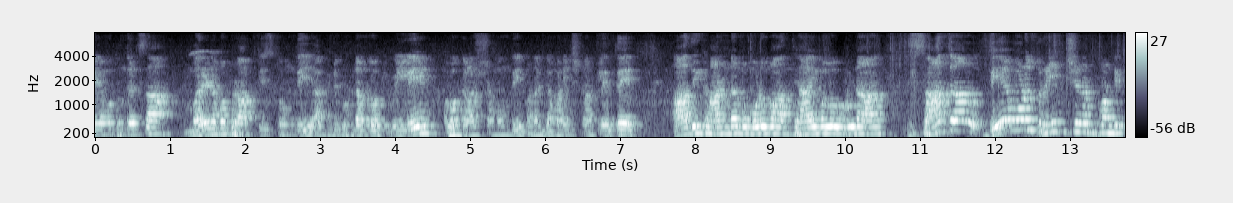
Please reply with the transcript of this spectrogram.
ఏమవుతుంది తెలుసా? మరణము ప్రాప్తిస్తుంది. అగ్నిగుండంలోకి వెళ్ళే అవకాశం ఉంది. మనం గమనించినట్లయితే ఆది కాండము మూడవ అధ్యాయములో కూడా సాతాను దేవుడు సృజించినటువంటి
